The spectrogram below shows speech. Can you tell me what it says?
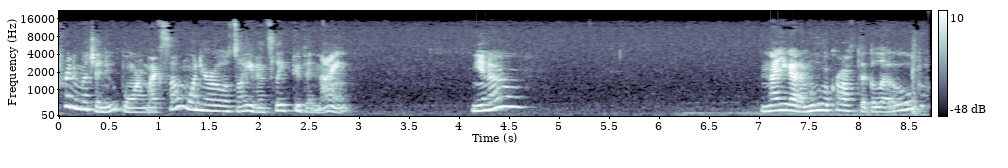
pretty much a newborn. Like some one-year-olds don't even sleep through the night. You know? Now you got to move across the globe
